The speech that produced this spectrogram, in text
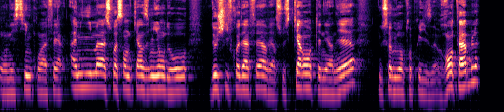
on estime qu'on va faire à minima 75 millions d'euros de chiffre d'affaires versus 40 l'année dernière. Nous sommes une entreprise rentable.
